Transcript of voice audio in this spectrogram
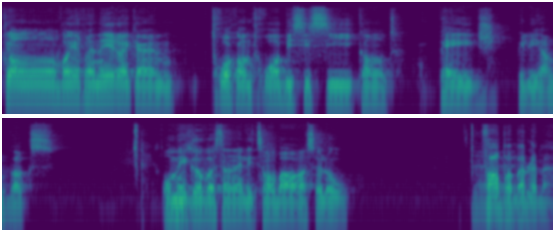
puis on va y revenir avec un 3 contre 3 BCC contre Page puis les Young Bucks. Omega va s'en aller de son bord en solo. Fort Euh, probablement.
